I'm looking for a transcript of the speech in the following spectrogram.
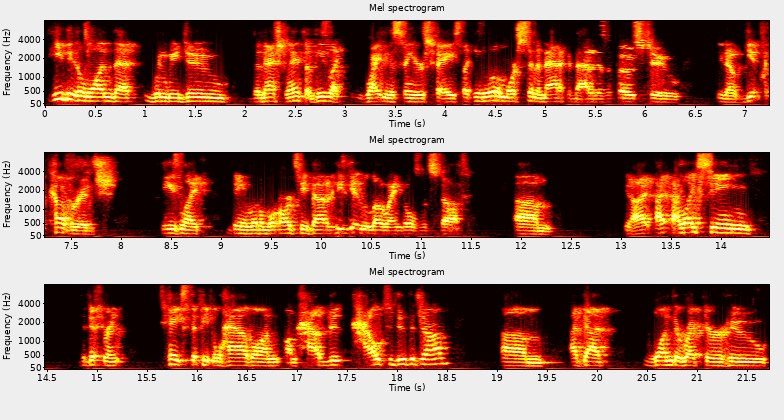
he'd be the one that when we do the national anthem, he's like right in the singer's face. Like he's a little more cinematic about it as opposed to, you know, get the coverage. He's like being a little more artsy about it. He's getting low angles and stuff. Um, you know, I, I, like seeing the different takes that people have on on how to how to do the job. Um, I've got one director who,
